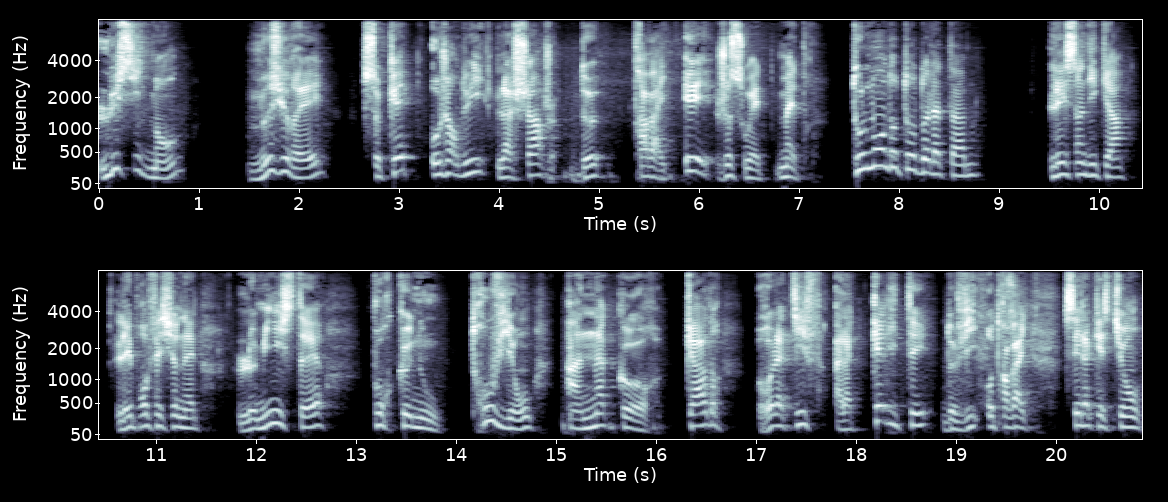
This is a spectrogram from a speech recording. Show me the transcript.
lucidement mesurer ce qu'est aujourd'hui la charge de travail. Et je souhaite mettre tout le monde autour de la table, les syndicats, les professionnels, le ministère, pour que nous trouvions un accord cadre relatif à la qualité de vie au travail. C'est la question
